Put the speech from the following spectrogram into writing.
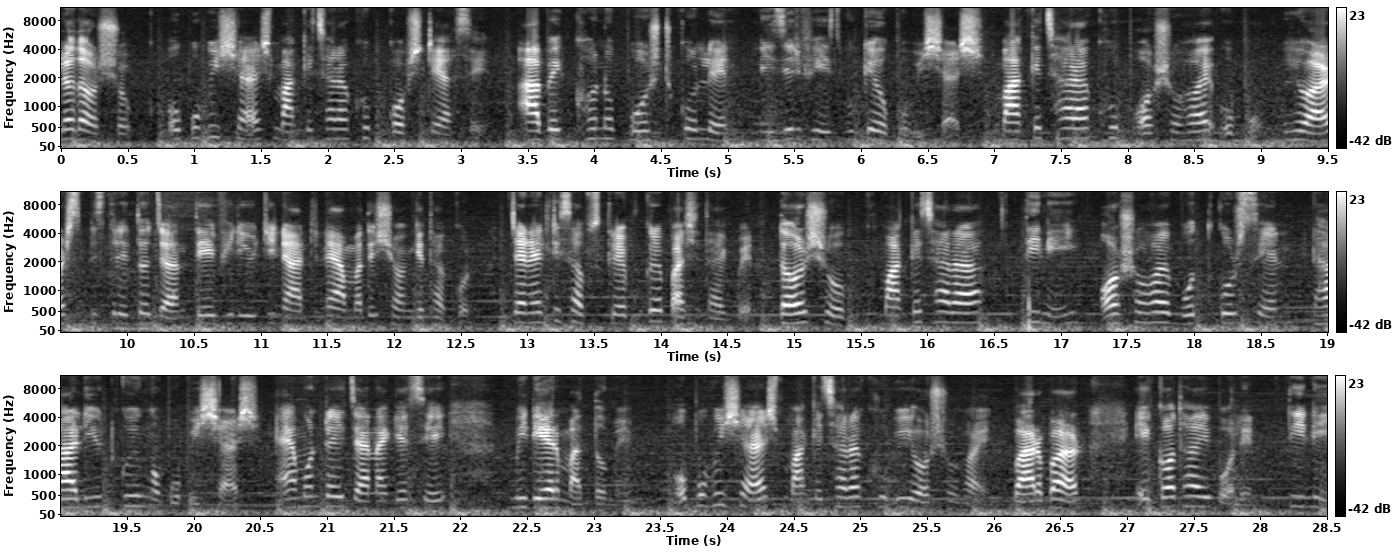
হ্যালো দর্শক, অপু বিশ্বাস মাকে ছাড়া খুব কষ্টে আছে। আবেগঘন পোস্ট করলেন নিজের ফেসবুকে অপু বিশ্বাস। মাকে ছাড়া খুব অসহায় অপু। ভিউয়ার্স, বিস্তারিত জানতে ভিডিওটি না টেনে আমাদের সঙ্গে থাকুন। চ্যানেলটি সাবস্ক্রাইব করে পাশে থাকবেন। দর্শক, মাকে ছাড়া তিনি অসহায় বোধ করছেন ঢালিউড কুইং অপু বিশ্বাস। এমনটাই জানা গেছে মিডিয়ার মাধ্যমে। অপু বিশ্বাস মাকে ছাড়া খুবই অসহায়। বারবার এ কথাই বলেন। তিনি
